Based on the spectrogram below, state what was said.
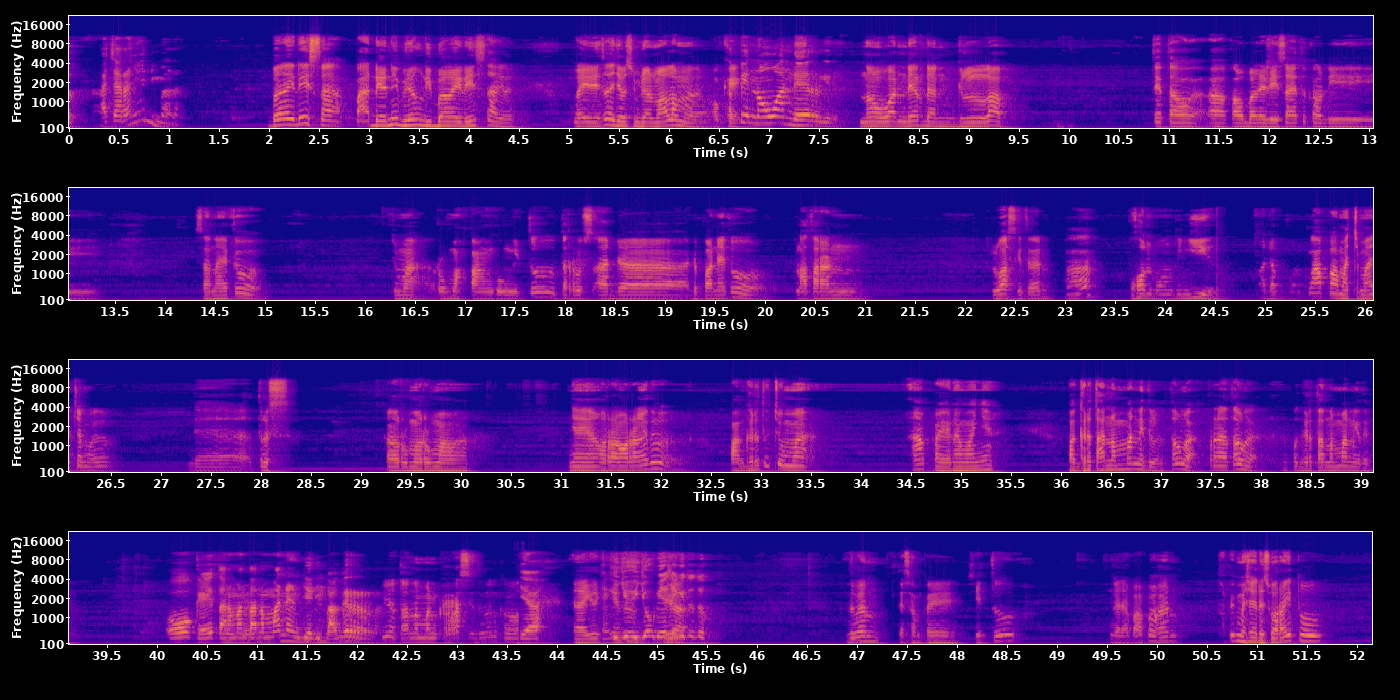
Loh, acaranya di mana? Balai Desa. Pak Dani bilang di Balai Desa gitu. Balai Desa jam 9 malam gitu. Oke. Tapi no one there gitu. no one there dan gelap. Saya tahu uh, kalau balai desa itu kalau di sana itu cuma rumah panggung itu terus ada depannya itu pelataran luas gitu kan Hah? pohon-pohon tinggi gitu. ada pohon kelapa macam-macam gitu ada terus kalau rumah-rumahnya yang orang-orang itu pagar tuh cuma apa ya namanya pagar tanaman itu tau nggak pernah tau nggak pagar tanaman gitu Oke, tanaman-tanaman yang jadi pagar. Iya tanaman keras itu kan kalau Ya, nah, gitu, yang gitu. hijau-hijau biasa Iya. gitu tuh. Itu kan kita sampai situ nggak ada apa-apa kan tapi masih ada suara itu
